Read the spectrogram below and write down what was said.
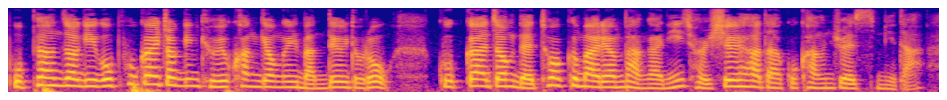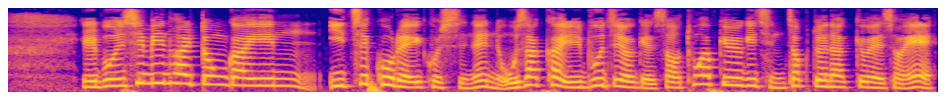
보편적이고 포괄적인 교육 환경을 만들도록 국가적 네트워크 마련 방안이 절실하다고 강조했습니다. 일본 시민 활동가인 이치코 레이코 씨는 오사카 일부 지역에서 통합교육이 진척된 학교에서의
